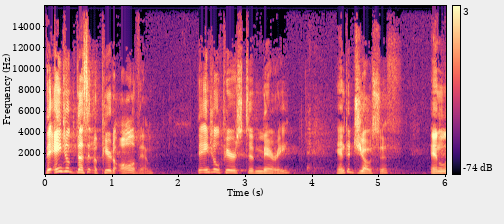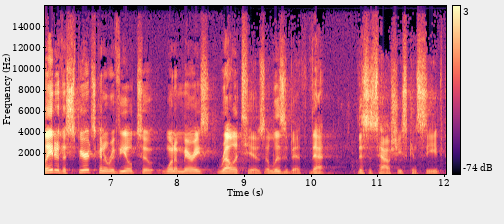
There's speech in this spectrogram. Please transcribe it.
The angel doesn't appear to all of them. The angel appears to Mary and to Joseph and later, the Spirit's going to reveal to one of Mary's relatives, Elizabeth, that this is how she's conceived.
